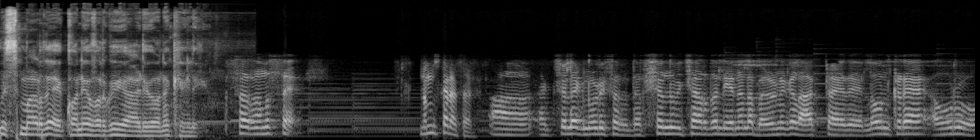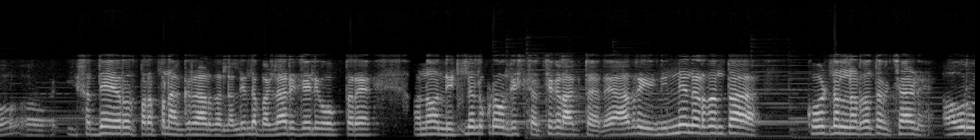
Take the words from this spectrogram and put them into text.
ಮಿಸ್ ಮಾಡದೆ ಕೊನೆವರೆಗೂ ಈ ಆಡಿಯೋನ ಕೇಳಿ. ಸರ್ ನಮಸ್ತೆ. ನಮಸ್ಕಾರ ಸರ್. ಆಕ್ಚುಲಿ ಆಗಿ ನೋಡಿ ಸರ್ ದರ್ಶನ್ ವಿಚಾರದಲ್ಲಿ ಏನೆಲ್ಲ ಬೆಳವಣಿಗೆಗಳು ಆಗ್ತಾ ಇದೆ ಎಲ್ಲೋ ಒಂದ್ ಕಡೆ ಅವರು ಈ ಸದ್ಯ ಇರೋದು ಪರಪ್ಪನ ಅಗ್ರಹಾರದಲ್ಲಿ ಅಲ್ಲಿಂದ ಬಳ್ಳಾರಿ ಜೈಲಿಗೆ ಹೋಗ್ತಾರೆ ಅನ್ನೋ ನಿಟ್ಟಿನಲ್ಲೂ ಕೂಡ ಒಂದಿಷ್ಟು ಚರ್ಚೆಗಳಾಗ್ತಾ ಇದೆ. ಆದ್ರೆ ಈ ನಿನ್ನೆ ನಡೆದಂತ ಕೋರ್ಟ್ನಲ್ಲಿ ನಡೆದಂತ ವಿಚಾರಣೆ ಅವರು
